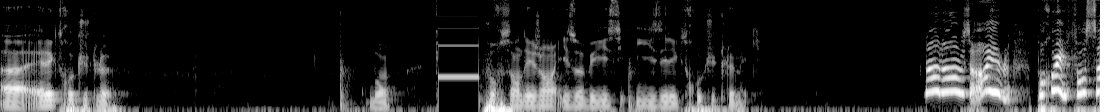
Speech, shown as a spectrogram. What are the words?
euh, électrocute-le. Bon, 10% des gens ils obéissent, ils électrocutent le mec. Non, non, c'est horrible Pourquoi ils font ça?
